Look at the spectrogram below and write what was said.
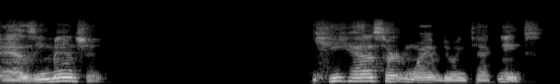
as he mentioned, he had a certain way of doing techniques.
